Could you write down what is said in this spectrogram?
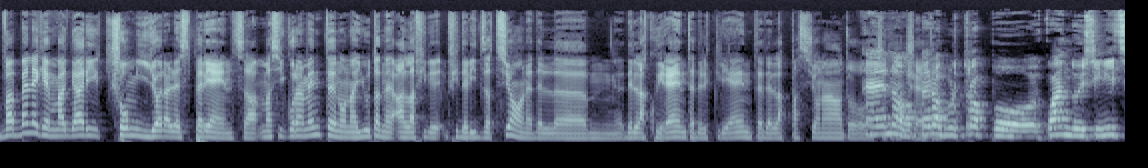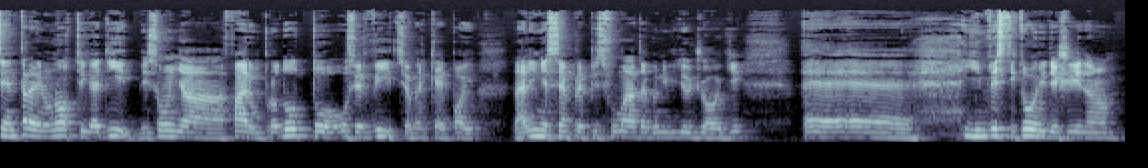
Va bene che magari ciò migliora l'esperienza, ma sicuramente non aiuta ne- alla fide- fidelizzazione del, mm, dell'acquirente, del cliente, dell'appassionato. Eh eccetera, no, eccetera. però purtroppo quando si inizia a entrare in un'ottica di bisogna fare un prodotto o servizio, perché poi la linea è sempre più sfumata con i videogiochi, eh, gli investitori decidono,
